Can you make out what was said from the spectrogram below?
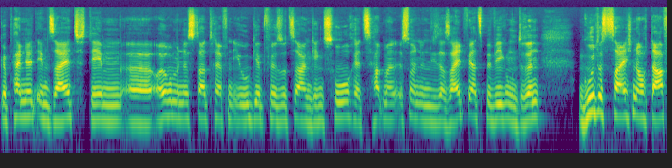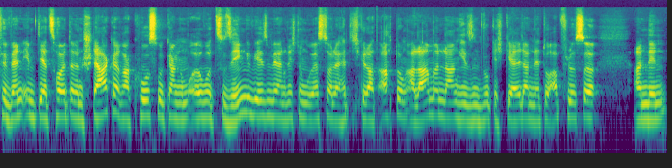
gependelt, eben seit dem äh, Euro-Ministertreffen, EU-Gipfel sozusagen ging es hoch, jetzt hat man, ist man in dieser Seitwärtsbewegung drin. Ein gutes Zeichen auch dafür, wenn eben jetzt heute ein stärkerer Kursrückgang im Euro zu sehen gewesen wäre in Richtung US-Dollar, hätte ich gedacht, Achtung, Alarmanlagen, hier sind wirklich Gelder, Nettoabflüsse an den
